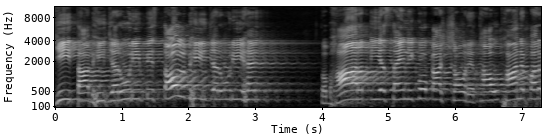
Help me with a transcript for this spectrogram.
गीता भी ज़रूरी, पिस्तौल भी ज़रूरी है। तो भारतीय सैनिकों का शौर्य था उफान पर।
